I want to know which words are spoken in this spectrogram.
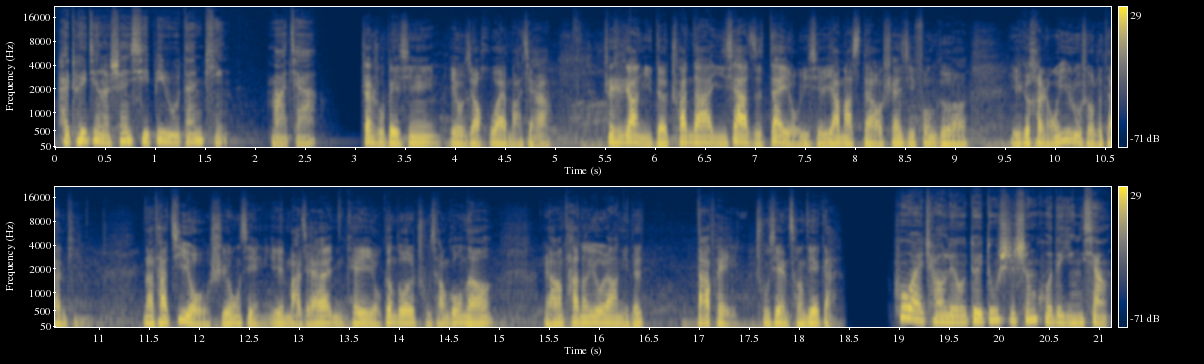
还推荐了山系必入单品马甲。战术背心也有叫户外马甲，这是让你的穿搭一下子带有一些 Yama style 山系风格，一个很容易入手的单品。那它既有实用性，因为马甲你可以有更多的储藏功能，然后它能又让你的搭配出现层叠感。户外潮流对都市生活的影响。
